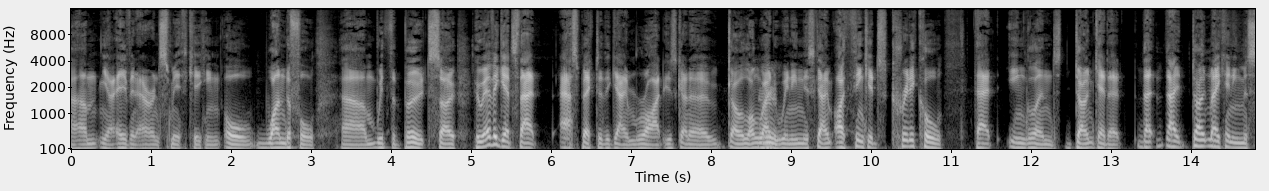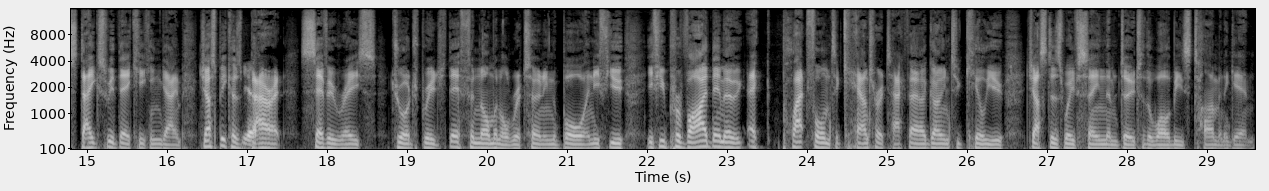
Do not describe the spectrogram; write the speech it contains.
um, you know, even Aaron Smith kicking, all wonderful um, with the boot. So whoever gets that aspect of the game right is going to go a long way mm. to winning this game. I think it's critical that England don't get it, that they don't make any mistakes with their kicking game. Just because yeah. Barrett, Sevu Reece, George Bridge, they're phenomenal returning the ball, and if you if you provide them a, a platform to counter attack, they are going to kill you, just as we've seen them do to the Wallabies time and again.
